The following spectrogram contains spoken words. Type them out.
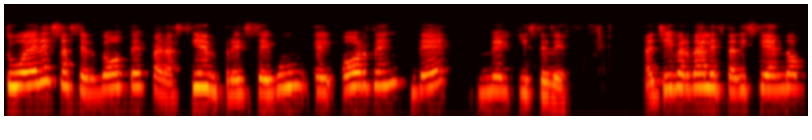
Tú eres sacerdote para siempre según el orden de Melquisedec. Allí, ¿verdad? Le está diciendo,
